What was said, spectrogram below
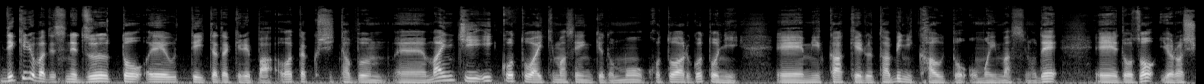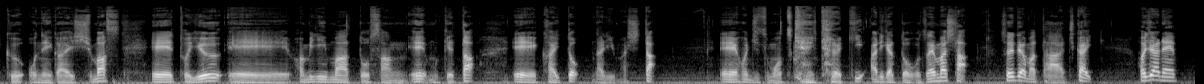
できればですね、ずっと、えー、売っていただければ、私多分、えー、毎日1個とはいきませんけども、断るごとに、え、見かけるたびに買うと思いますので、えー、どうぞよろしくお願いします。え、という、え、ファミリーマートさんへ向けた、え、回となりました。え、本日もお付き合いいただきありがとうございました。それではまた次回。ほじゃあね。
